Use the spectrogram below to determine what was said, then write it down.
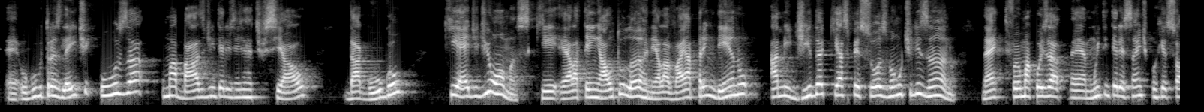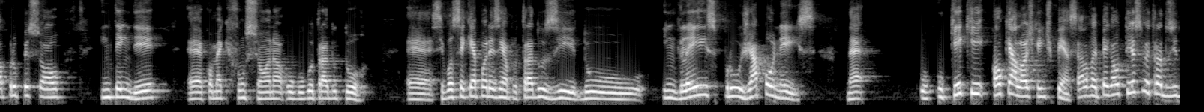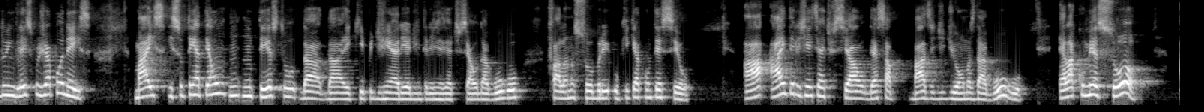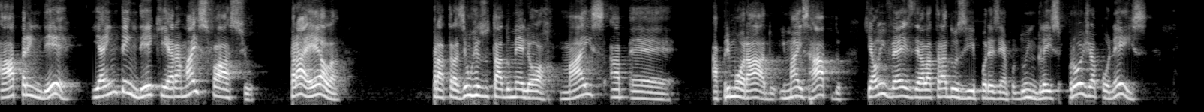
É, o Google Translate usa uma base de inteligência artificial da Google que é de idiomas, que ela tem auto-learning, ela vai aprendendo à medida que as pessoas vão utilizando. Né? Foi uma coisa é, muito interessante, porque só para o pessoal entender é, como é que funciona o Google Tradutor. É, se você quer, por exemplo, traduzir do inglês para o japonês, né? O, o, que que, qual que é a lógica que a gente pensa? Ela vai pegar o texto e vai traduzir do inglês para o japonês. Mas isso tem até um, um, um texto da, da equipe de engenharia de inteligência artificial da Google falando sobre o que, que aconteceu. A, a inteligência artificial dessa base de idiomas da Google, ela começou a aprender e a entender que era mais fácil para ela, para trazer um resultado melhor, mais é, aprimorado e mais rápido, que ao invés dela traduzir, por exemplo, do inglês pro japonês,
